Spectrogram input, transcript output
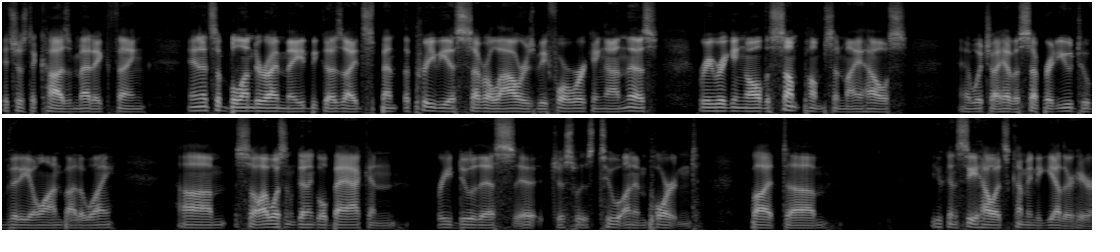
It's just a cosmetic thing and it's a blunder I made because I'd spent the previous several hours before working on this re-rigging all the sump pumps in my house, uh, which I have a separate YouTube video on, by the way. Um, so I wasn't going to go back and redo this. It just was too unimportant. But um, you can see how it's coming together here.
